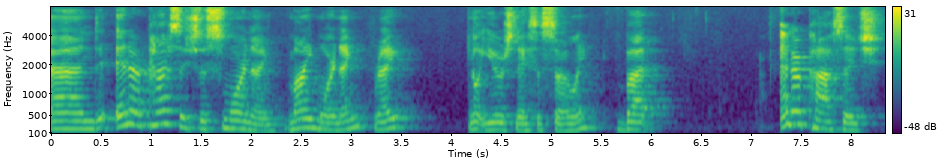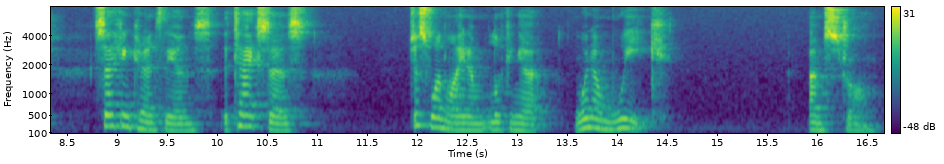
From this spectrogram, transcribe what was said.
And in our passage this morning, my morning, right? Not yours necessarily, but in our passage, Second Corinthians, the text is just one line I'm looking at. When I'm weak, I'm strong.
